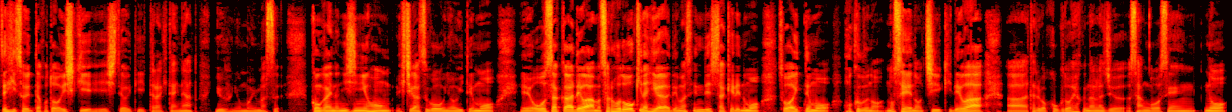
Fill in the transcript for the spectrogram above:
ぜひそういったことを意識しておいていただきたいなというふうに思います。今回の西日本7月豪雨においても、えー、大阪ではそれほど大きな被害は出ませんでしたけれどもそうは言っても北部の野西の地域ではあ例えば国道173号線の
